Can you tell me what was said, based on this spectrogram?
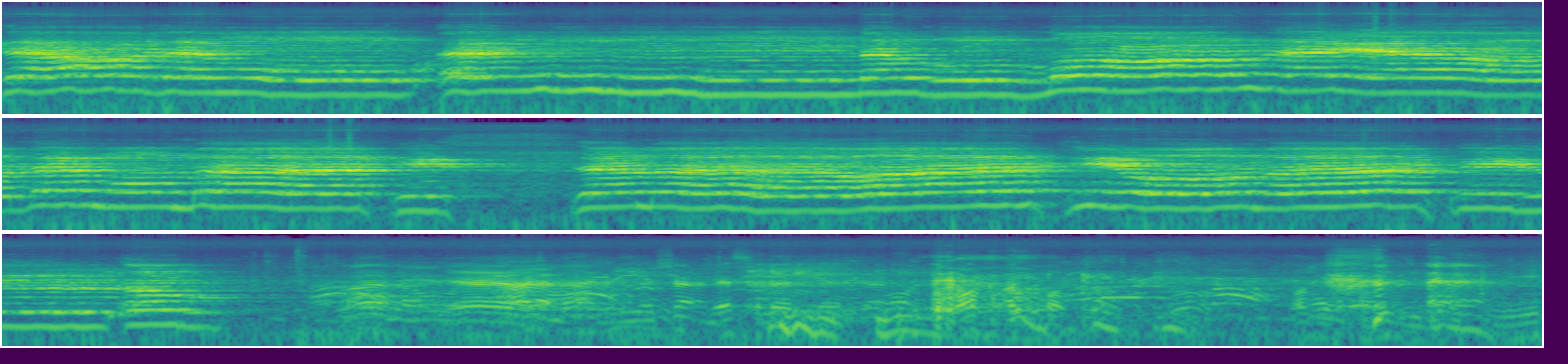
لتعلموا أن الله يعلم ما في السماوات وما في الأرض يا سلام الله أكبر الله يخليك.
